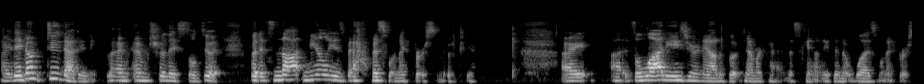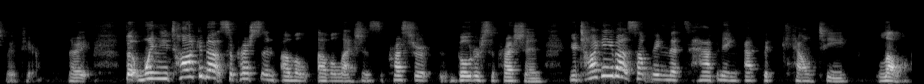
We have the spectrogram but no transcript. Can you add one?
Right? They don't do that any. I'm, I'm, sure they still do it, but it's not nearly as bad as when I first moved here. All right, uh, it's a lot easier now to vote Democrat in this county than it was when I first moved here. All right, but when you talk about suppression of, of elections, suppressor voter suppression, you're talking about something that's happening at the county level.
